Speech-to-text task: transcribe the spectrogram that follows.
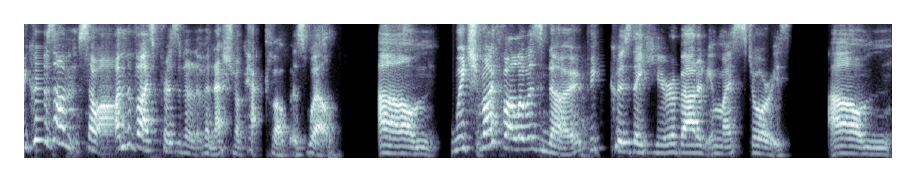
because I'm so I'm the vice president of a national cat club as well. Um, which my followers know because they hear about it in my stories. Um,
